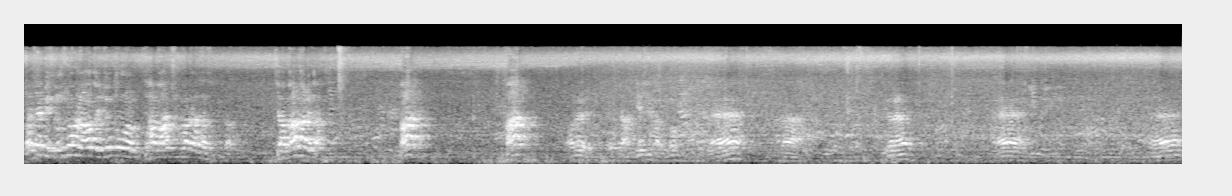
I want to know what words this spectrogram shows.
어차피 능소가 나와도 이 정도면 다만 출발하지 않습니까? 자, 만 갑니다. 만! 만! 오늘 여기 안 계셔가지고, 네. 자, 이거는, 네. 네.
